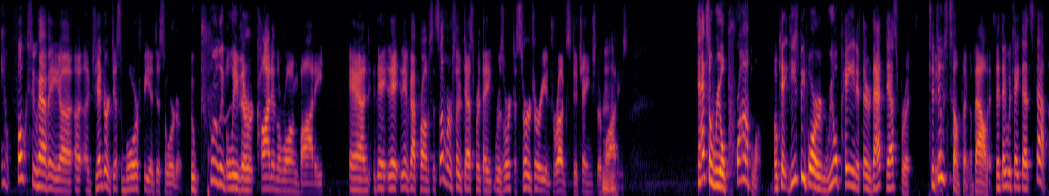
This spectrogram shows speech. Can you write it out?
you know, folks who have a, uh, a gender dysmorphia disorder, who truly believe they're caught in the wrong body, and they, they they've got problems. And some are so desperate they resort to surgery and drugs to change their Mhm. bodies. That's a real problem. Okay, these people are in real pain if they're that desperate to Yeah. do something about it, that they would take that step.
